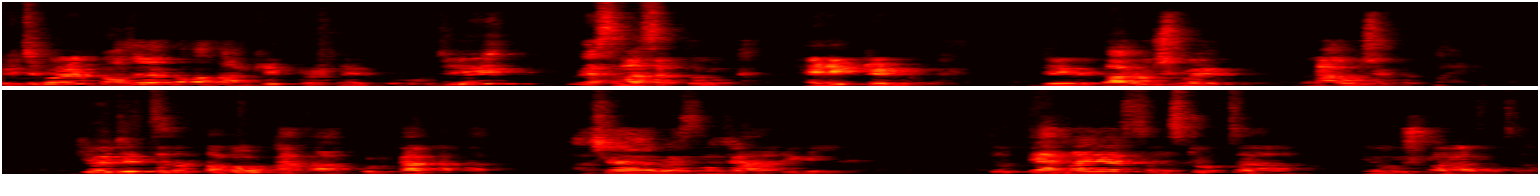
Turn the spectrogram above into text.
त्याच्यामुळे माझ्या मनात आणखी एक प्रश्न येतो जे व्यसनासक्त लोक आहेत ऍडिक्टेड लोक आहेत जे दारूशिवाय राहू शकत नाही किंवा जे सतत तंबाखू खातात गुटखा खातात अशा व्यसनाच्या आहारी गेले तर त्यांना या सनस्ट्रोकचा या उष्माघाताचा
